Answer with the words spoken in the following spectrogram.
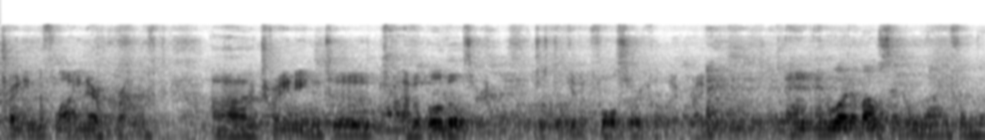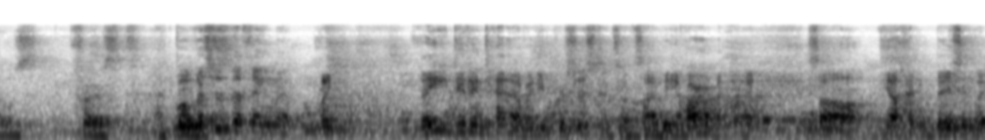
training to fly an aircraft, uh, training to drive a bulldozer, just to give it full circle there, right? And, and, and what about Second Life and those first? Well, this is the thing that, like, they didn't have any persistence inside the environment, right? So, you know, basically,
